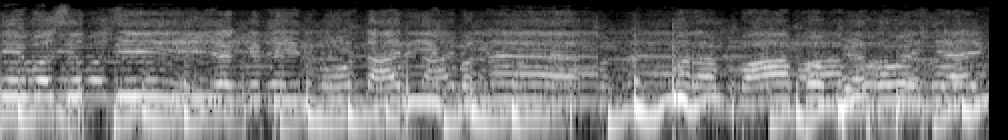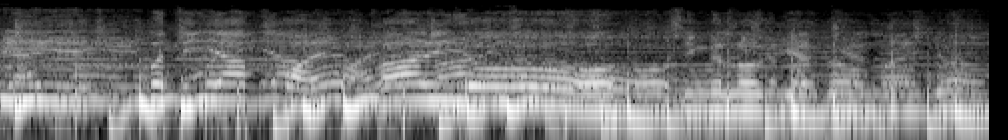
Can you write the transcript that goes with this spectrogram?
જલની વસતી દિન નો ધારી બને. મારા બાપ ભેરવ જાવી પતિયા પહે કાળિયો. સિંગલો ગેટો માજો.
